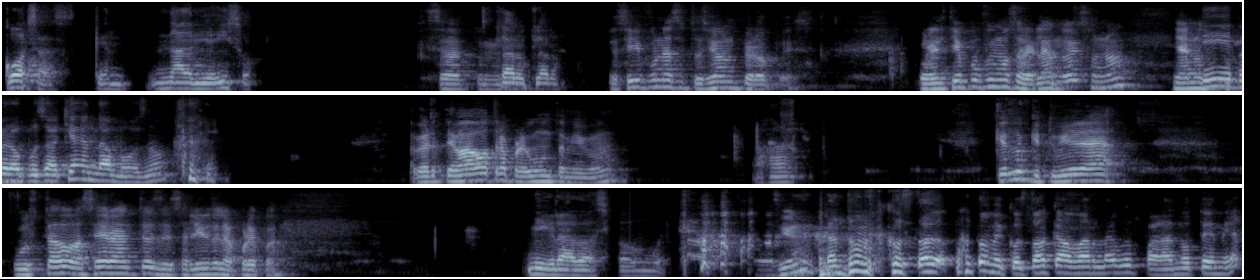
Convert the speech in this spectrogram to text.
cosas que nadie hizo? Exacto. Claro, claro. Sí, fue una situación, pero pues con el tiempo fuimos arreglando eso, ¿no? Ya nos... Sí, pero pues aquí andamos, ¿no? A ver, te va otra pregunta, amigo. Ajá. ¿Qué es lo que te hubiera gustado hacer antes de salir de la prepa? Mi graduación, güey. ¿Sí? Tanto me costó, tanto me costó acabarla, güey, para no tener.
